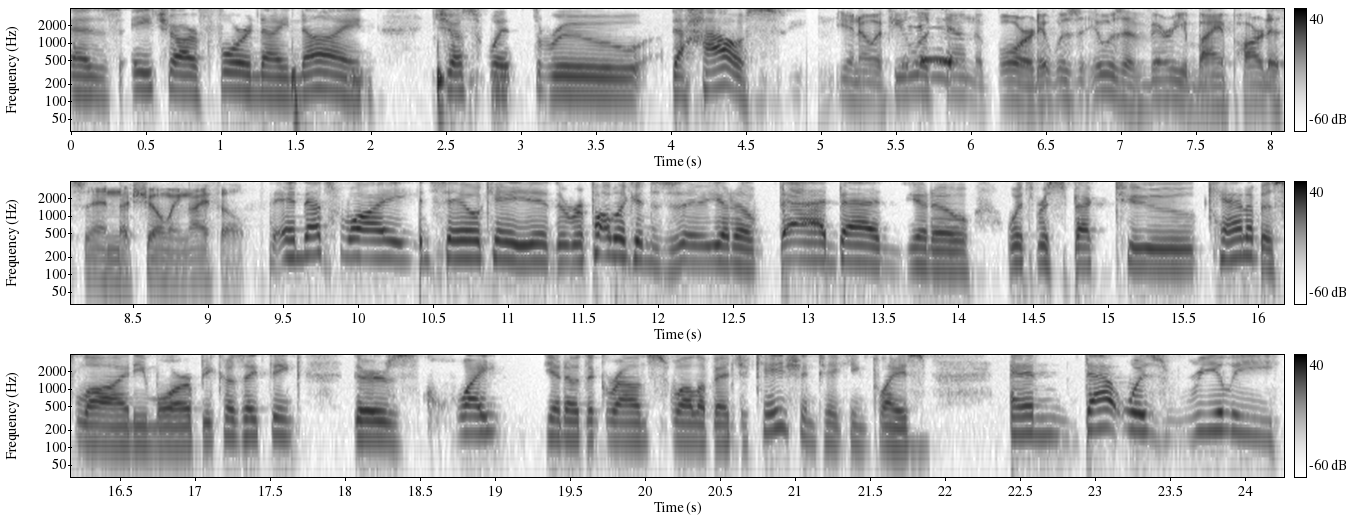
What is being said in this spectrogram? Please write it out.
As H.R. 499 just went through the House, you know, if you look down the board, it was it was a very bipartisan showing. I felt, and that's why you say, okay, the Republicans, uh, you know, bad, bad, you know, with respect to cannabis law anymore, because I think there's quite, you know, the groundswell of education taking place, and that was really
